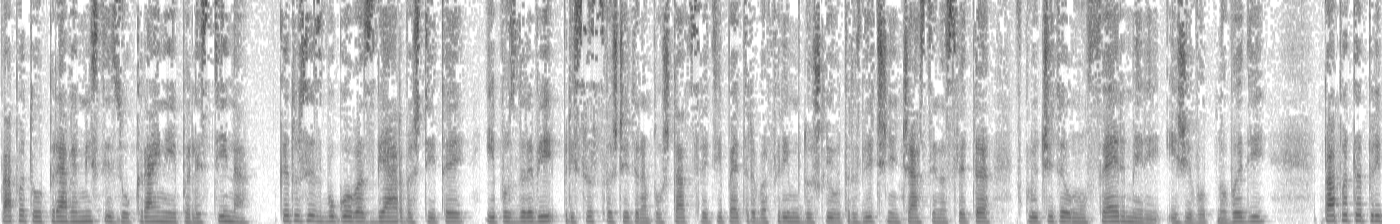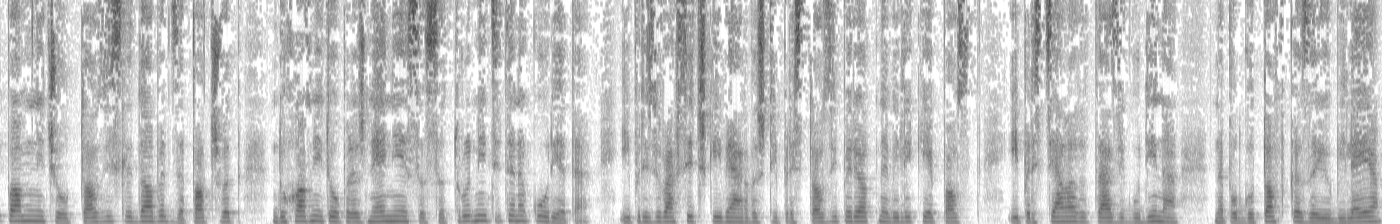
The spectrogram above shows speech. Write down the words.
Папата отправя мисли за Украина и Палестина, като се сбогува с вярващите и поздрави присъстващите на площад Свети Петра в Рим, дошли от различни части на света, включително фермери и животновъди, Папата припомни, че от този следобед започват духовните упражнения с сътрудниците на курията и призова всички вярващи през този период на Великия пост и през цялата тази година на подготовка за юбилея,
